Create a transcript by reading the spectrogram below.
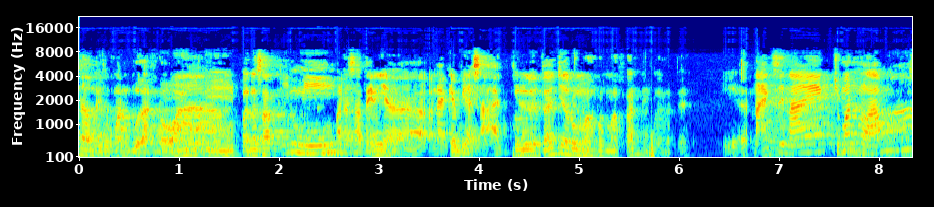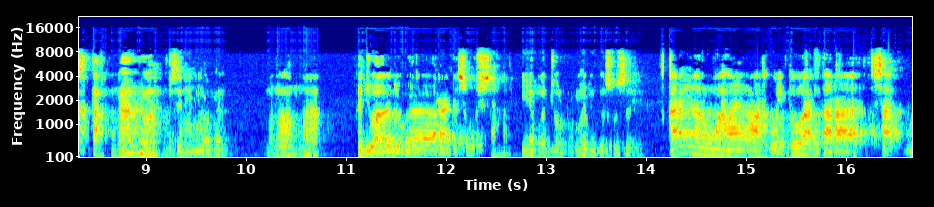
dalam hitungan bulan doang. Yoi. pada saat ini Pada saat ini ya naiknya biasa aja. lihat aja rumah-rumah kan ibaratnya Iya, naik sih naik, cuman lama. stagnan lah bisa dibilang kan Lama. Kejual juga rada susah. yang ngejual rumah juga susah ya Sekarang rumah lain laku itu antara saat 2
